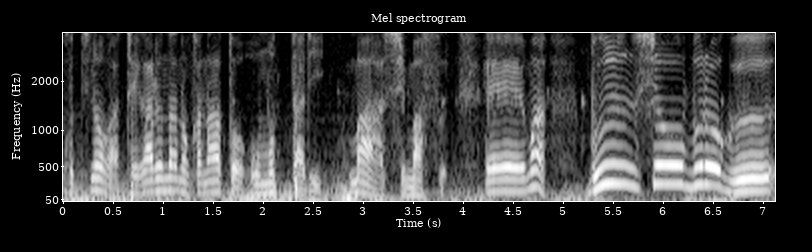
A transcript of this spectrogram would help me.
こっちの方が手軽なのかなと思ったり、まあ、します。えー、まあ、文章ブログ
